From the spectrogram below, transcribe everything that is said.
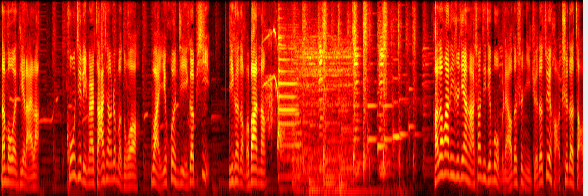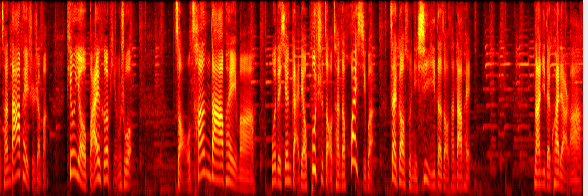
那么问题来了，空气里面杂项这么多，万一混进一个屁，你可怎么办呢？好的，话题时间哈，上期节目我们聊的是你觉得最好吃的早餐搭配是什么？听友白和平说，早餐搭配嘛，我得先改掉不吃早餐的坏习惯，再告诉你心仪的早餐搭配。那你得快点了啊，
